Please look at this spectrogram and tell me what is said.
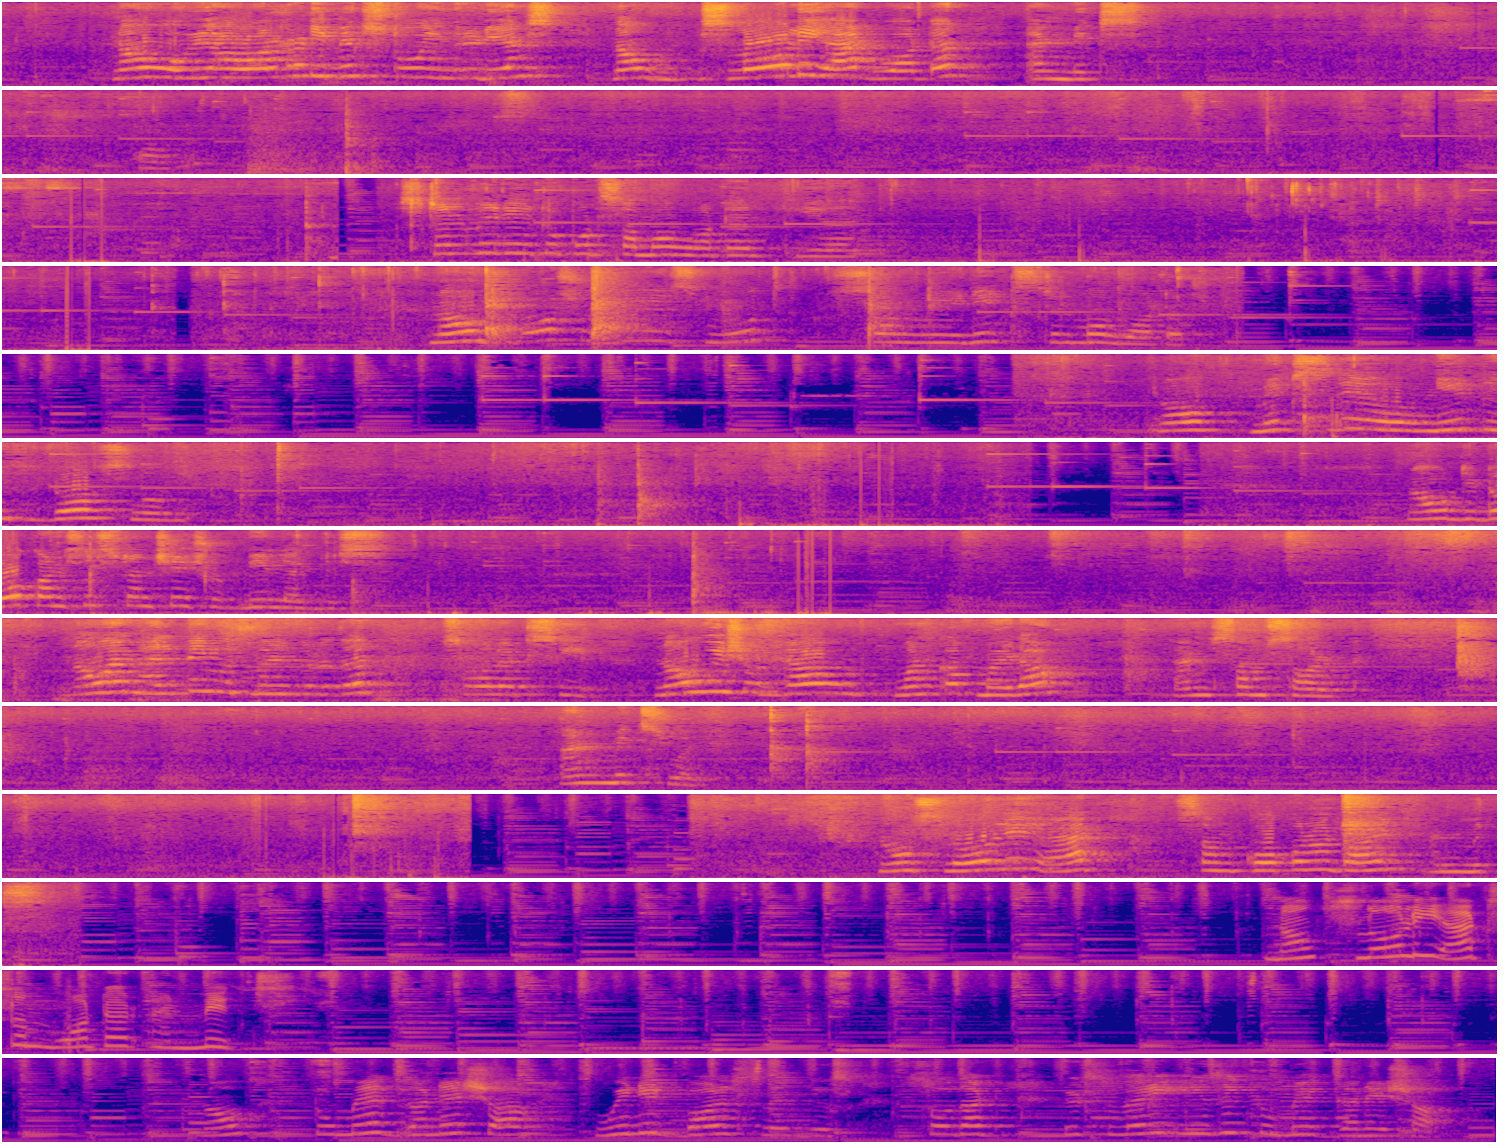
Now we have already mixed two ingredients. Now slowly add water and mix. Still we need to put some more water here. Now dough should be smooth, so we need still more water. Now mix the knead the dough slowly. Now the dough consistency should be like this. Now I'm helping with my brother, so let's see. Now we should have one cup maida and some salt and mix well. Now slowly add some coconut oil and mix. Now slowly add some water and mix. Now to make Ganesha we need balls like this so that it's very easy to make Ganesha.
